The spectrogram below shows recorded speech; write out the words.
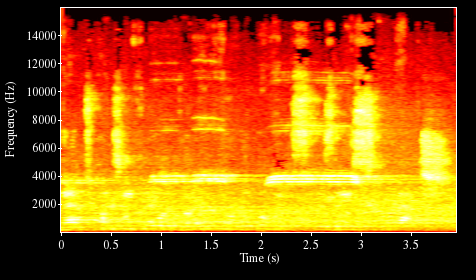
That 24 runner for the police is a scratch.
